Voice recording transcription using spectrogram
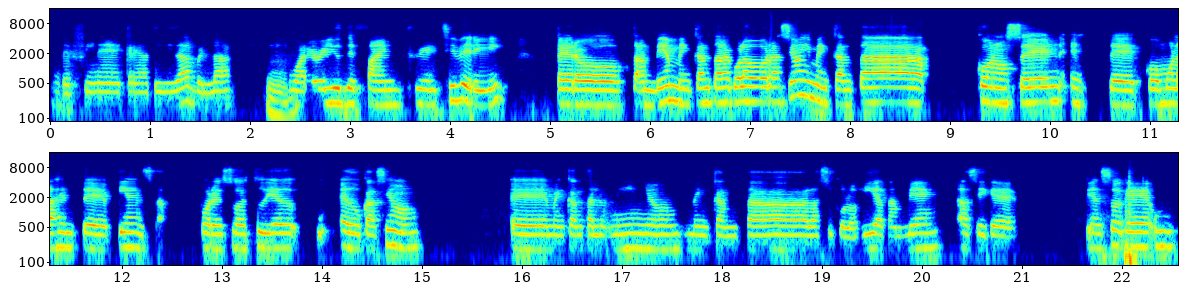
define creatividad, ¿verdad? Mm, Whatever you define creativity, pero también me encanta la colaboración y me encanta conocer este, cómo la gente piensa. Por eso estudié edu- educación, eh, me encantan los niños, me encanta la psicología también, así que pienso que un,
